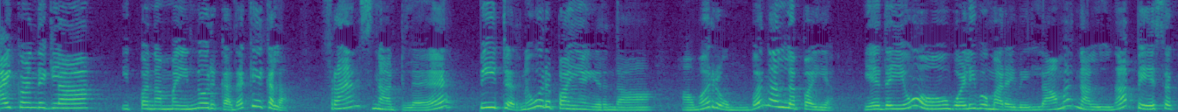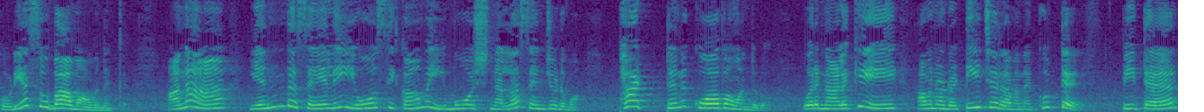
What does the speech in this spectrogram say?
ஹாய் குழந்தைகளா. இப்ப நம்ம இன்னொரு கதை கேட்கலாம். பிரான்ஸ் நாட்டுல பீட்டர்னு ஒரு பையன் இருந்தான். அவன் ரொம்ப நல்ல பையன். எதையும் ஒளிவு மறைவு இல்லாம நல்லா பேசக்கூடிய சுபாவம் அவனுக்கு. ஆனா எந்த செயலையும் யோசிக்காம இமோஷனலா செஞ்சுடுவான். பட்டுன்னு கோபம் வந்துடும். ஒரு நாளைக்கு அவனோட டீச்சர் அவனை கூப்பிட்டு பீட்டர்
